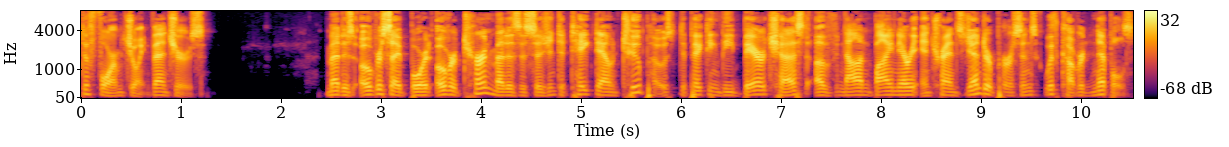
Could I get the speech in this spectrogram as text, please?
to form joint ventures. Meta's oversight board overturned Meta's decision to take down two posts depicting the bare chest of non-binary and transgender persons with covered nipples.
